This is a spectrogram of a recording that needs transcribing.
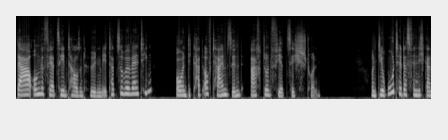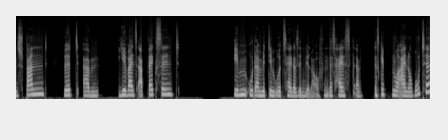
da ungefähr 10.000 Höhenmeter zu bewältigen und die Cut-off-Time sind 48 Stunden. Und die Route, das finde ich ganz spannend, wird ähm, jeweils abwechselnd im oder mit dem Uhrzeigersinn gelaufen. Das heißt, äh, es gibt nur eine Route,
